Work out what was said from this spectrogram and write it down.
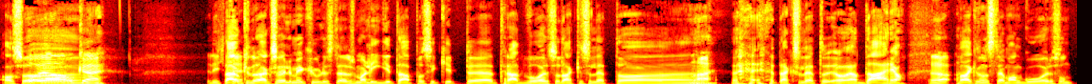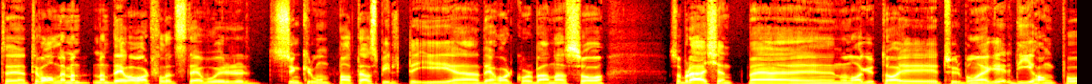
Altså oh, ja, Riktig Det er jo ikke, det er ikke så veldig mye kule steder som har ligget der på sikkert uh, 30 år, så det er ikke så lett å Nei. det er ikke så lett å Ja, ja der, ja. Ja. Det er ikke noe sted man går sånn til, til vanlig, men, men det var i hvert fall et sted hvor synkront med at jeg spilte i uh, det hardcore-bandet, så, så ble jeg kjent med noen av gutta i Turboneger. De hang på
